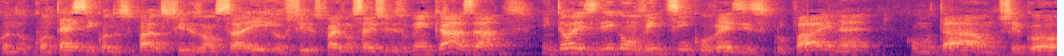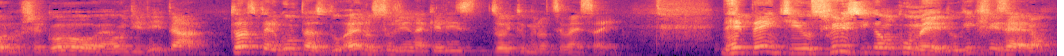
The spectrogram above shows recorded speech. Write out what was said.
quando acontece, quando os, os filhos vão sair, os filhos os pais vão sair, os filhos ficam em casa, então eles ligam 25 vezes para o pai, né? Como tá, onde chegou, não chegou, é onde ele tá. Todas as perguntas do ano surgem naqueles 18 minutos que você vai sair. De repente, os filhos ficam com medo. O que, que fizeram?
